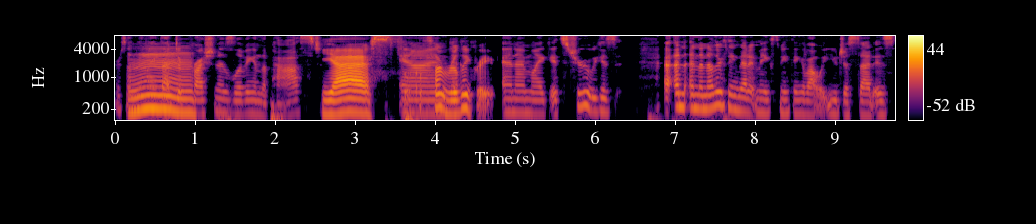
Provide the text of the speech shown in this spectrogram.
or something like that. Mm. Depression is living in the past. Yes. That's a really great. And I'm like, it's true because, and and another thing that it makes me think about what you just said is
